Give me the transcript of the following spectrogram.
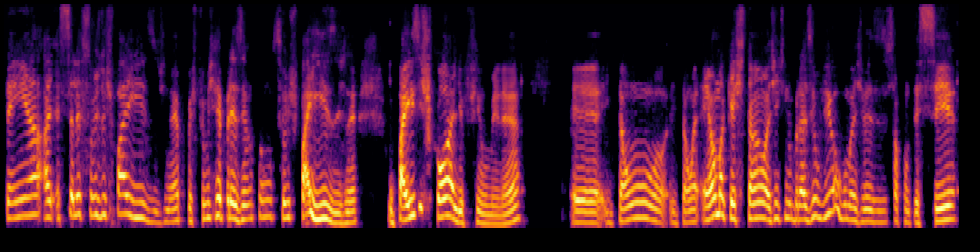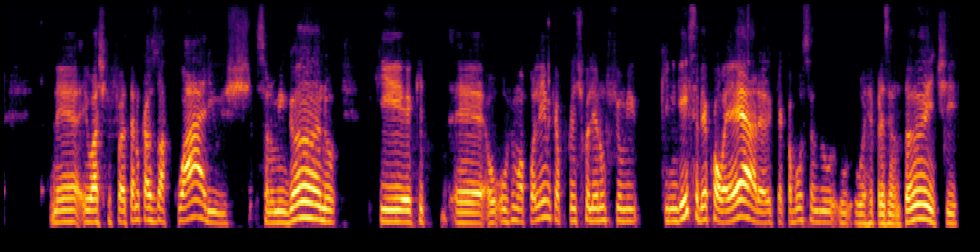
tem a, as seleções dos países, né? Porque os filmes representam seus países, né? O país escolhe o filme, né? É, então, então é uma questão. A gente no Brasil viu algumas vezes isso acontecer, né? Eu acho que foi até no caso do Aquários, se eu não me engano, que, que é, houve uma polêmica porque escolheram um filme que ninguém sabia qual era, que acabou sendo o, o representante.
